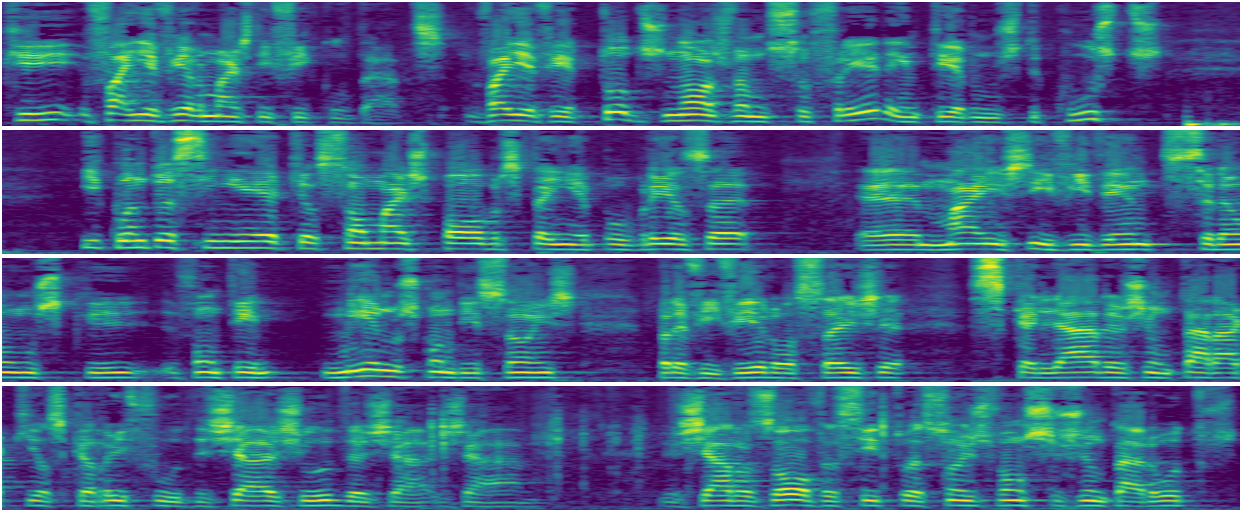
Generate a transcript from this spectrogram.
que vai haver mais dificuldades. Vai haver, todos nós vamos sofrer em termos de custos, e quando assim é, aqueles que são mais pobres, que têm a pobreza uh, mais evidente, serão os que vão ter menos condições para viver, ou seja, se calhar a juntar àqueles que a já ajuda, já, já, já resolve as situações, vão se juntar outros,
